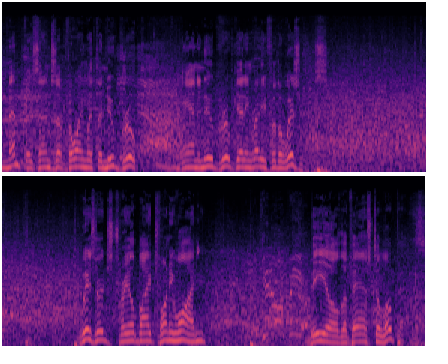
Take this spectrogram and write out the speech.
Memphis ends up going with the new group and a new group getting ready for the Wizards. Wizards trail by 21. Beal. The pass to Lopez.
